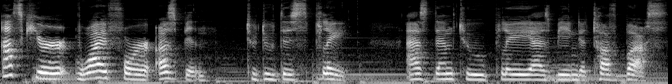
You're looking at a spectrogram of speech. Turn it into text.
Ask your wife or husband to do this play. Ask them to play as being the tough boss.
